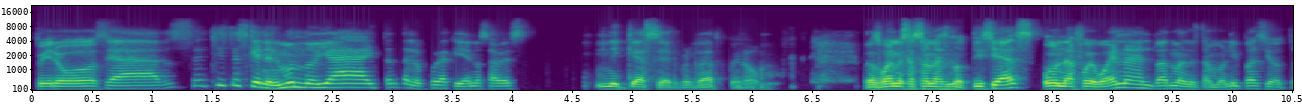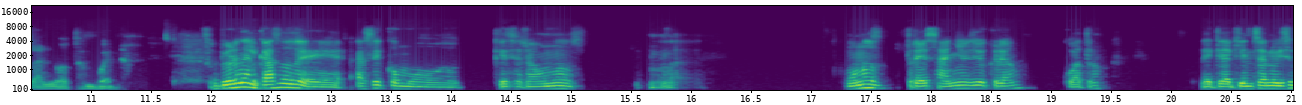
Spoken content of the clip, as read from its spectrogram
pero, o sea, pues, el chiste es que en el mundo ya hay tanta locura que ya no sabes ni qué hacer, ¿verdad? Pero, pues bueno, esas son las noticias. Una fue buena, el Batman de Tamaulipas, y otra no tan buena. Supieron el caso de hace como, que será unos, unos tres años, yo creo, cuatro, de que aquí en San Luis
